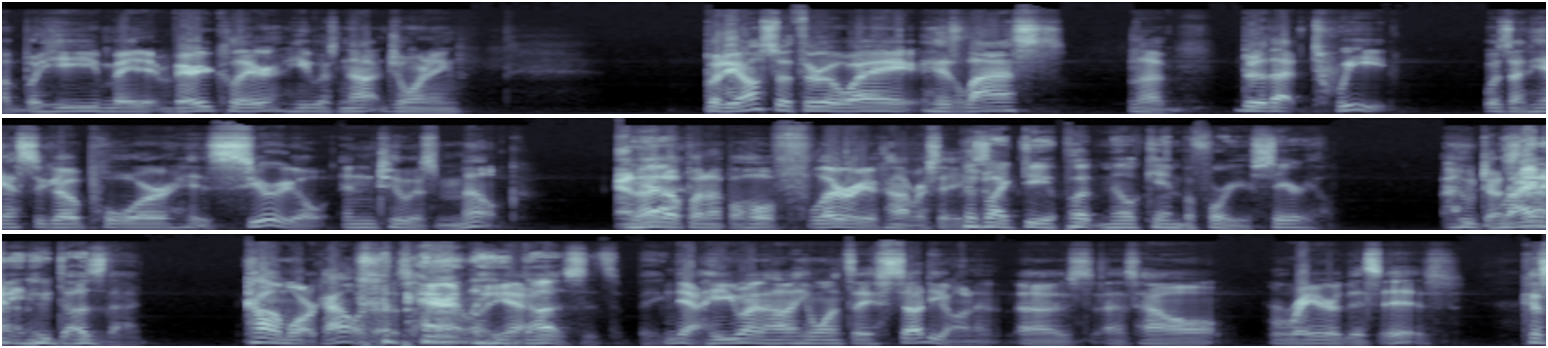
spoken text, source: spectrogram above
Uh, but he made it very clear he was not joining. But he also threw away his last uh, bit of that tweet was that he has to go pour his cereal into his milk. And that Yeah. opened up a whole flurry of conversation. Because like, do you put milk in before your cereal? who does right. that? Right? I mean, who does that? Collin Morikawa does. Apparently, he yeah. does. It's a big. Yeah, he went. He wants a study on it as as how rare this is because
